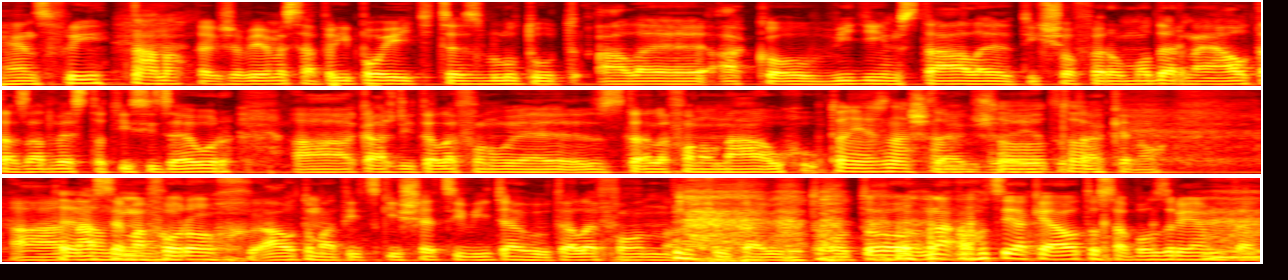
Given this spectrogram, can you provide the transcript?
handsfree, áno. takže vieme sa pripojiť cez Bluetooth, ale ako vidím stále tých šoferov moderné auta za 200 tisíc eur a každý telefonuje s telefónom na uchu. To neznášam. Takže to, je to, to také no. A na semaforoch automaticky všetci vyťahujú telefón a čúkajú do toho. To, na aké auto sa pozriem, tak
